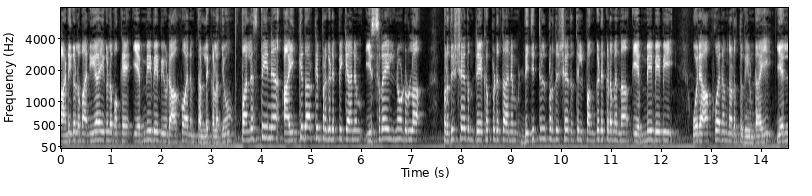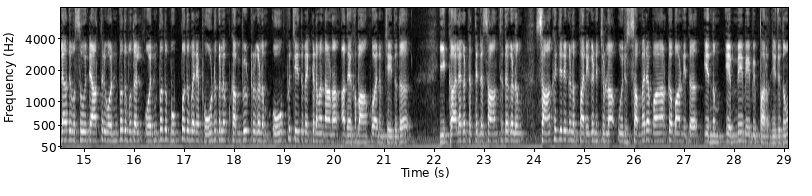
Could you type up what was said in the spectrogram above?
അണികളും അനുയായികളുമൊക്കെ എം എ ബേബിയുടെ ആഹ്വാനം തള്ളിക്കളഞ്ഞു. പലസ്തീന് ഐക്യദാർഢ്യം പ്രകടിപ്പിക്കാനും ഇസ്രായേലിനോടുള്ള പ്രതിഷേധം രേഖപ്പെടുത്താനും ഡിജിറ്റൽ പ്രതിഷേധത്തിൽ പങ്കെടുക്കണമെന്ന് എം എ ബേബി ഒരാഹ്വാനം നടത്തുകയുണ്ടായി. എല്ലാ ദിവസവും രാത്രി ഒൻപത് മുതൽ ഒൻപത് മുപ്പത് വരെ ഫോണുകളും കമ്പ്യൂട്ടറുകളും ഓഫ് ചെയ്തു വെക്കണമെന്നാണ് അദ്ദേഹം ആഹ്വാനം ചെയ്തത്. ഈ കാലഘട്ടത്തിന്റെ സാധ്യതകളും സാഹചര്യങ്ങളും പരിഗണിച്ചുള്ള ഒരു സമരമാർഗമാണിത് എന്നും എം എ ബേബി പറഞ്ഞിരുന്നു.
